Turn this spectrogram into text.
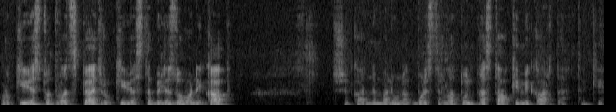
Руків'я 125, руків'я стабілізований кап. Шикарний малюнок, больстер латунь, проставки мікарта. Такі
